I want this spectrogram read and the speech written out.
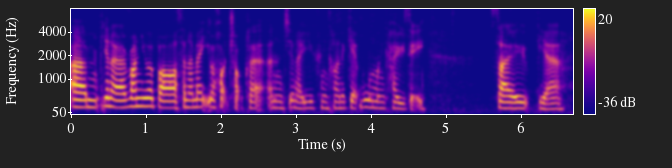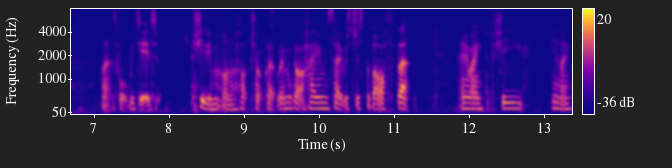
um, you know, I run you a bath and I make you a hot chocolate and, you know, you can kind of get warm and cozy. So, yeah, that's what we did. She didn't want a hot chocolate when we got home, so it was just the bath. But anyway, she, you know,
